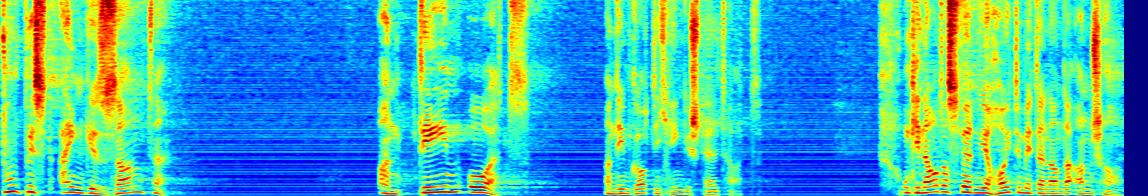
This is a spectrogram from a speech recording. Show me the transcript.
Du bist ein Gesandter an den Ort, an dem Gott dich hingestellt hat. Und genau das werden wir heute miteinander anschauen.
